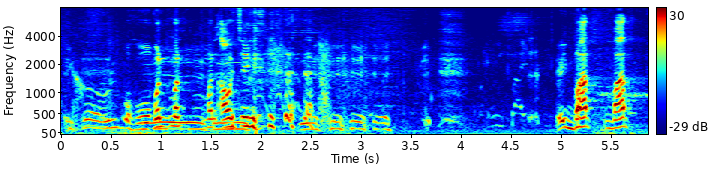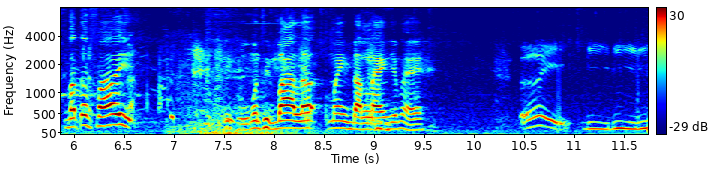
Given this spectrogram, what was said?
ไอ้ข้ามึงโอ้โหมันมันมันเอาจริง เฮ้ยบัตบัตบัตเตอร์ไฟโอ้โหมันถึงบ้านแล้วแม่งดันแรงใช่ไหมเอ้ยดีดีดี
